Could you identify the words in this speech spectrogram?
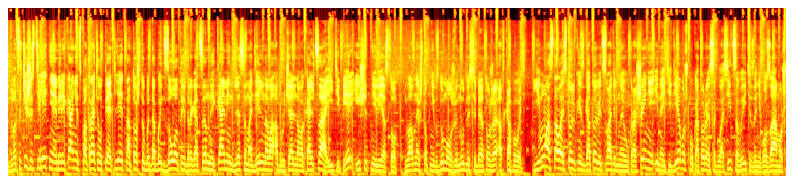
26-летний американец потратил 5 лет на то, чтобы добыть золото и драгоценный камень для самодельного обручального кольца и теперь ищет невесту. Главное, чтоб не вздумал жену для себя тоже откапывать. Ему осталось только изготовить свадебное украшение и найти девушку, которая согласится выйти за него замуж.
